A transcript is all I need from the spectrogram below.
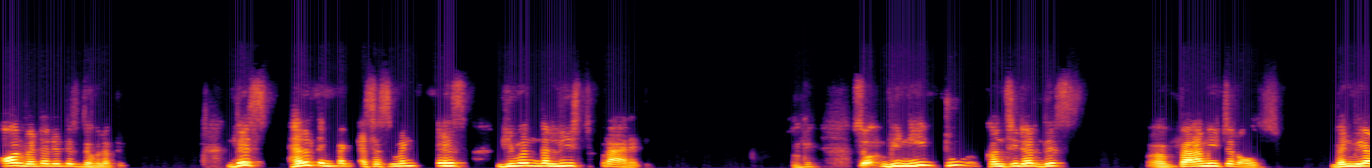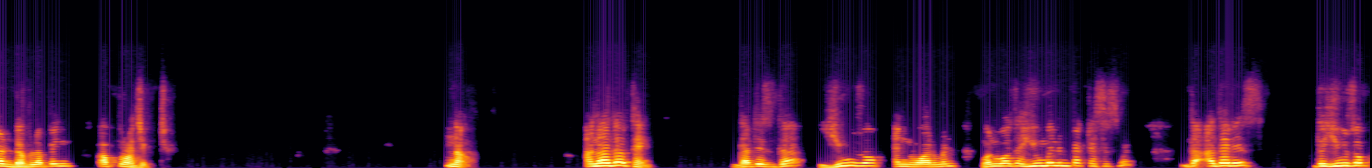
or whether it is developing. This health impact assessment is given the least priority. Okay, so we need to consider this uh, parameter also when we are developing a project. Now, another thing that is the use of environment. One was a human impact assessment. The other is the use of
